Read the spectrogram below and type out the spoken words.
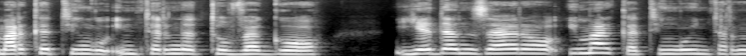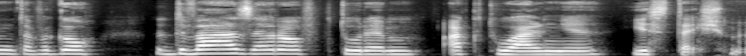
marketingu internetowego 1.0 i marketingu internetowego 2.0, w którym aktualnie jesteśmy.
